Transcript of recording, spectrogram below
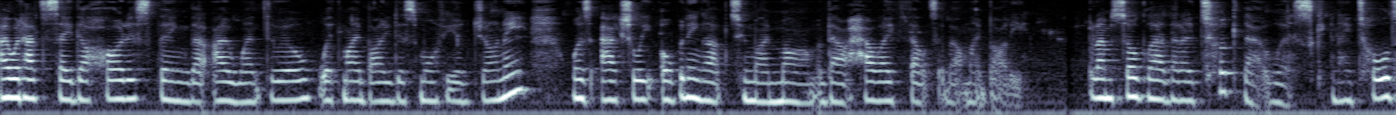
I would have to say the hardest thing that I went through with my body dysmorphia journey was actually opening up to my mom about how I felt about my body. But I'm so glad that I took that risk and I told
